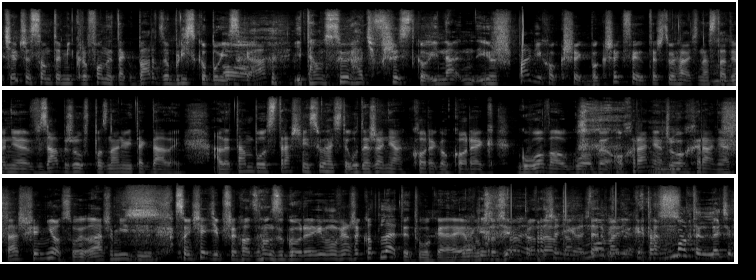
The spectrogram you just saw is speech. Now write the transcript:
Niecieczy są te mikrofony tak bardzo blisko boiska i tam słychać wszystko i na, już pali ich o krzyk, bo krzyk sobie też słychać na stadionie w Zabrzu, w Poznaniu i tak dalej. Ale tam było strasznie słychać te uderzenia korek o korek, głowa o głowę, ochraniacz o ochraniacz. To aż się niosło, aż mi sąsiedzi przychodzą z góry i mówią, że kotlety tłukę. Ja po prostu oglądam proszę nie tam. Tam motyl leciał.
